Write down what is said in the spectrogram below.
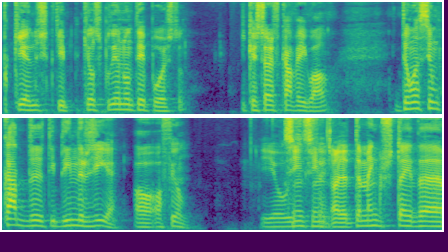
pequenos que, tipo, que eles podiam não ter posto e que a história ficava igual, dão assim um bocado de, tipo, de energia ao, ao filme. E eu Sim, sim. Olha, também gostei da,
